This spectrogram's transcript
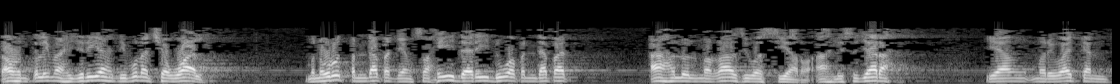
Tahun kelima hijriah di bulan syawal. Menurut pendapat yang sahih dari dua pendapat ahlul maghazi ahli sejarah yang meriwayatkan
